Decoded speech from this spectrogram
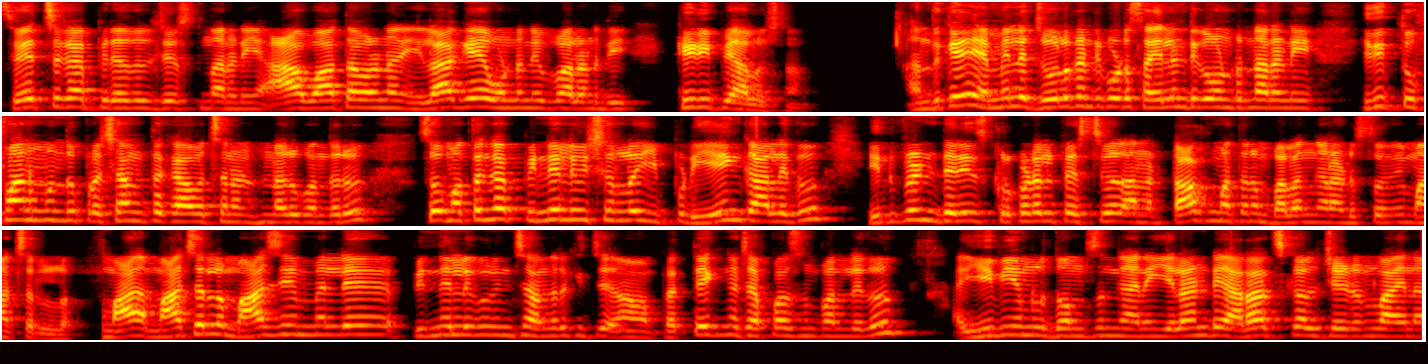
స్వేచ్ఛగా ఫిర్యాదులు చేస్తున్నారని ఆ వాతావరణాన్ని ఇలాగే ఉండనివ్వాలన్నది టీడీపీ ఆలోచన. అందుకే ఎమ్మెల్యే జోలకంటి కూడా సైలెంట్గా ఉంటున్నారని ఇది తుఫాన్ ముందు ప్రశాంతత కావచ్చని అంటున్నారు కొందరు. సో మొత్తంగా పిన్నెల విషయంలో ఇప్పుడు ఏం కాలేదు. In front there is crocodile festival అన్న టాక్ మాత్రం బలంగా నడుస్తుంది మాచర్లలో మా మాచర్లో మాజీ ఎమ్మెల్యే పిన్నెల్లి గురించి అందరికీ ప్రత్యేకంగా చెప్పాల్సిన పని లేదు. ఈవీఎంలు ధ్వంసం కానీ ఇలాంటి అరాచకాలు చేయడంలో ఆయన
